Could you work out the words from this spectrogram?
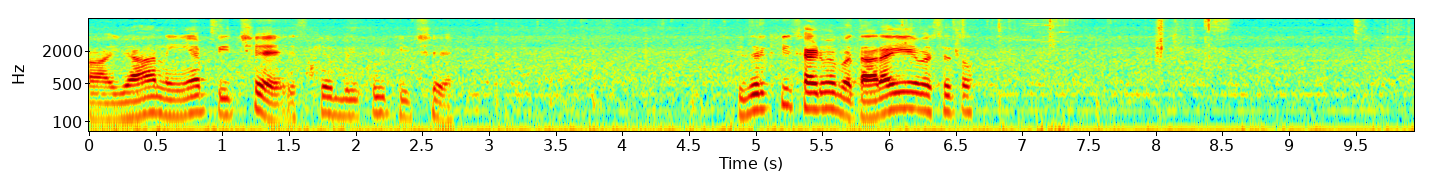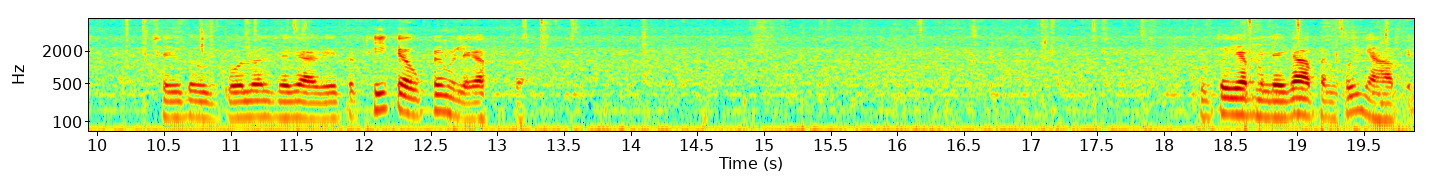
ना यहाँ नहीं है, पीछे, इसके बिल्कुल पीछे। इधर की साइड में बता रहा है ये वैसे तो। अच्छा तो गोल वाली जगह आ गई तो ठीक है, ऊपर मिलेगा फिर तो। फिर तो यह मिलेगा अपन को यहाँ पे।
